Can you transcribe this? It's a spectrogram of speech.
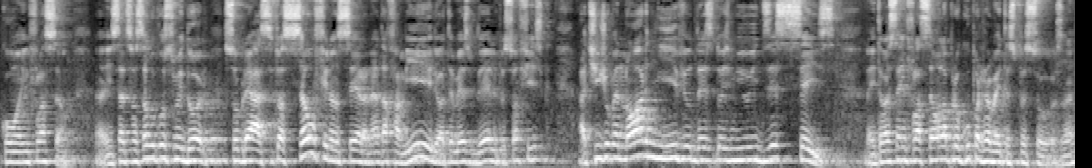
com a inflação. A insatisfação do consumidor sobre a situação financeira né, da família ou até mesmo dele, pessoa física, atinge o menor nível desde 2016. Né? Então essa inflação ela preocupa realmente as pessoas, né?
